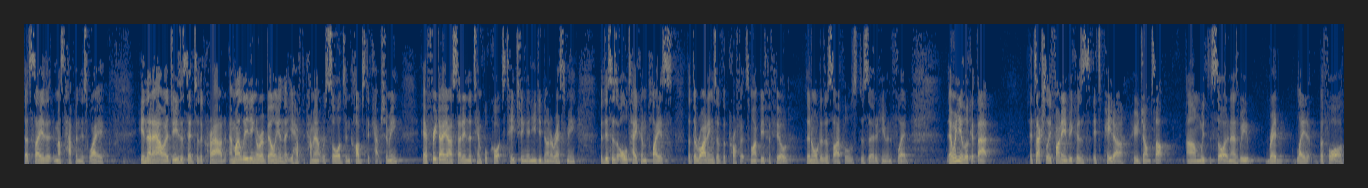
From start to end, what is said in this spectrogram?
that say that it must happen this way? In that hour, Jesus said to the crowd, Am I leading a rebellion that you have to come out with swords and clubs to capture me? Every day I sat in the temple courts teaching and you did not arrest me. But this has all taken place that the writings of the prophets might be fulfilled. Then all the disciples deserted him and fled. Now when you look at that, it's actually funny because it's Peter who jumps up um, with the sword, and as we read later before,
